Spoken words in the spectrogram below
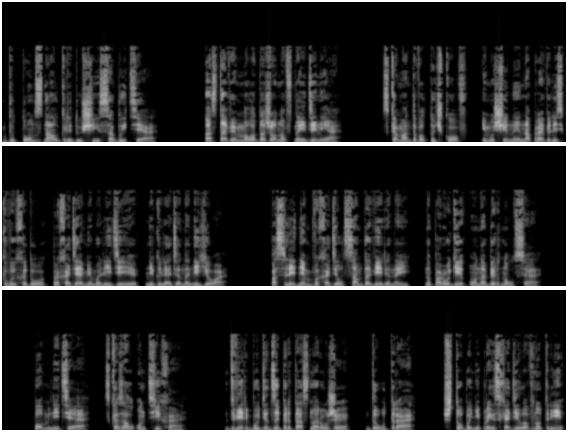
будто он знал грядущие события. «Оставим молодоженов наедине», – скомандовал Тучков, и мужчины направились к выходу, проходя мимо Лидии, не глядя на нее. Последним выходил сам доверенный, на пороге он обернулся. «Помните», – сказал он тихо, – «дверь будет заперта снаружи, до утра. Что бы ни происходило внутри,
